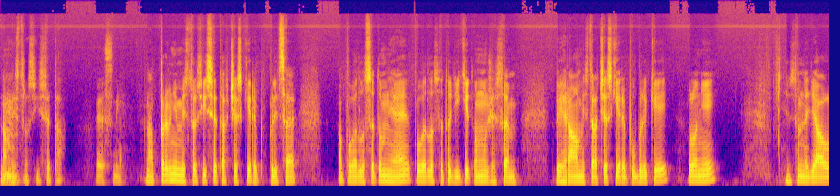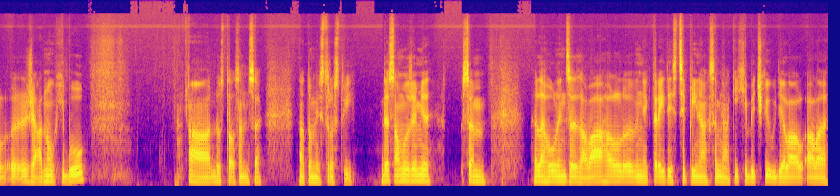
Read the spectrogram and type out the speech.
na hmm. mistrovství světa. Jasný. Na prvním mistrovství světa v České republice a povedlo se to mně, povedlo se to díky tomu, že jsem vyhrál mistra České republiky v loni, že jsem nedělal eh, žádnou chybu a dostal jsem se na to mistrovství. Kde samozřejmě jsem lehoulince zaváhal, v některých disciplínách jsem nějaký chybičky udělal, ale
